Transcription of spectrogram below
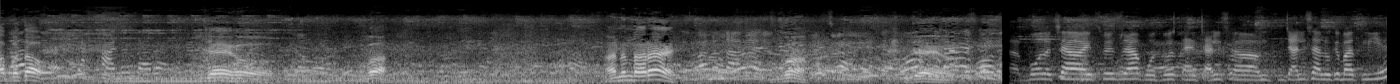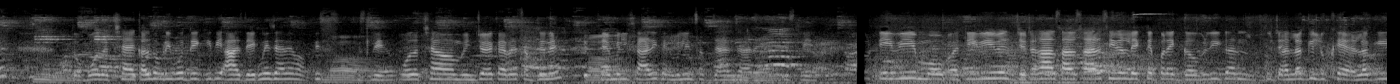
आप बताओ। आनंद आ रहा है। जय हो। वाह। आनंद आ रहा है? आनंद आ रहा है। वाह। जय हो। बहुत अच्छा एक्सपीरियंस रहा बहुत बहुत चालीस चालीस सालों के बाद ली है। तो बहुत अच्छा है। कल थोड़ी बहुत देखी थी आज देखने जा रहे हैं वापस। इसलिए बहुत अच्छा हम इंजॉय कर रहे हैं सब जने। फैमिली सारी फैमिली सब जान जा रहे हैं इसलिए। टीवी टीवी में जेठालाल सारे सारे सीरियल देखते पर एक गौरी का कुछ अलग ही लुक है अलग ही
